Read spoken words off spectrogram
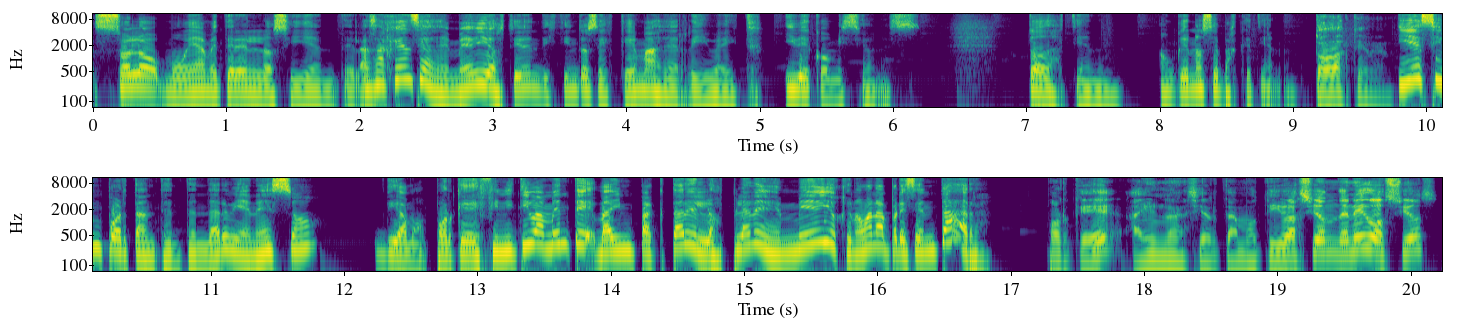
solo me voy a meter en lo siguiente. Las agencias de medios tienen distintos esquemas de rebate y de comisiones. Todas tienen, aunque no sepas que tienen. Todas tienen. Y es importante entender bien eso, digamos, porque definitivamente va a impactar en los planes de medios que nos van a presentar. Porque hay una cierta motivación de negocios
